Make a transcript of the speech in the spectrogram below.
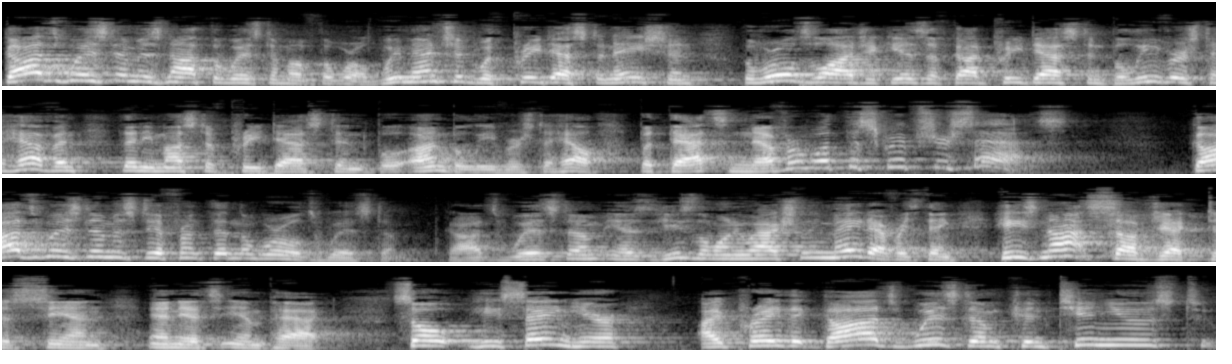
God's wisdom is not the wisdom of the world. We mentioned with predestination, the world's logic is if God predestined believers to heaven, then he must have predestined unbelievers to hell. But that's never what the scripture says. God's wisdom is different than the world's wisdom. God's wisdom is, He's the one who actually made everything. He's not subject to sin and its impact. So He's saying here, I pray that God's wisdom continues to,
